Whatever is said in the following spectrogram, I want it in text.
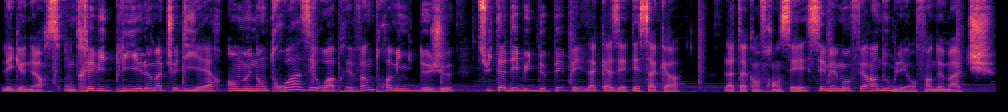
les Gunners ont très vite plié le match d'hier en menant 3-0 après 23 minutes de jeu suite à des buts de Pepe, Lacazette et Saka. L'attaquant français s'est même offert un doublé en fin de match.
